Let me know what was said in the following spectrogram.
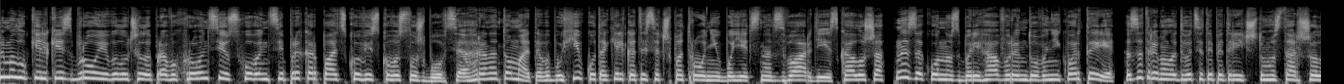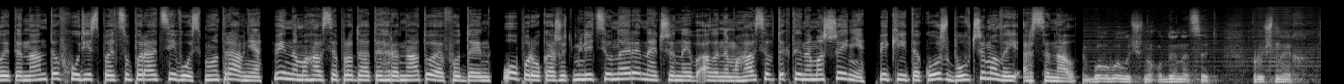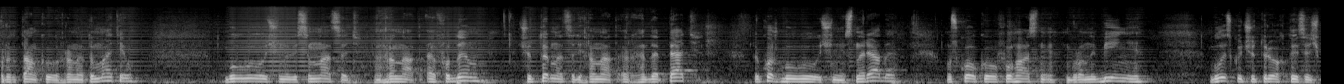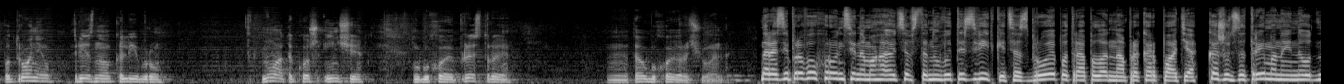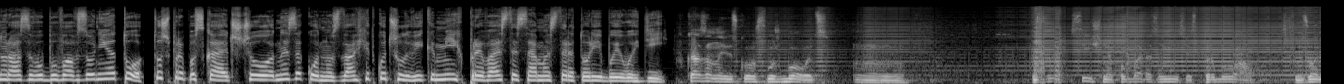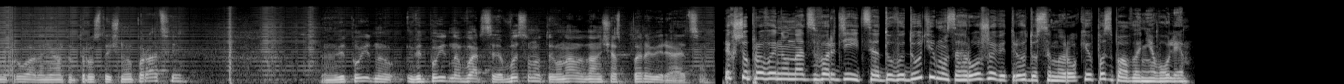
Чималу кількість зброї вилучили правоохоронці у схованці прикарпатського військовослужбовця. Гранатомети, вибухівку та кілька тисяч патронів боєць Нацгвардії з Калуша незаконно зберігав в орендованій квартирі. Затримали 25-річного старшого лейтенанта в ході спецоперації 8 травня. Він намагався продати гранату Ф1. Опору кажуть, міліціонери не чинив, але намагався втекти на машині, в якій також був чималий арсенал. Було вилучено 11 ручних протитанкових гранатометів, було вилучено 18 гранат F1, 14 гранат РГД-5, також були вилучені снаряди осколково-фугасні, бронебійні, близько 4 тисяч патронів різного калібру, ну а також інші вибухові пристрої та вибухові речовини. Наразі правоохоронці намагаються встановити, звідки ця зброя потрапила на Прикарпаття. кажуть, затриманий неодноразово бував в зоні АТО, тож припускають, що незаконну знахідку чоловік міг привезти саме з території бойових дій. Вказаний військовослужбовець з січня по березень місяць перебував в зоні проведення антитерористичної операції. Е, Відповідно, відповідна версія висунута, і вона на даний час перевіряється. Якщо провину нацгвардійця доведуть, йому загрожує від 3 до 7 років позбавлення волі.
